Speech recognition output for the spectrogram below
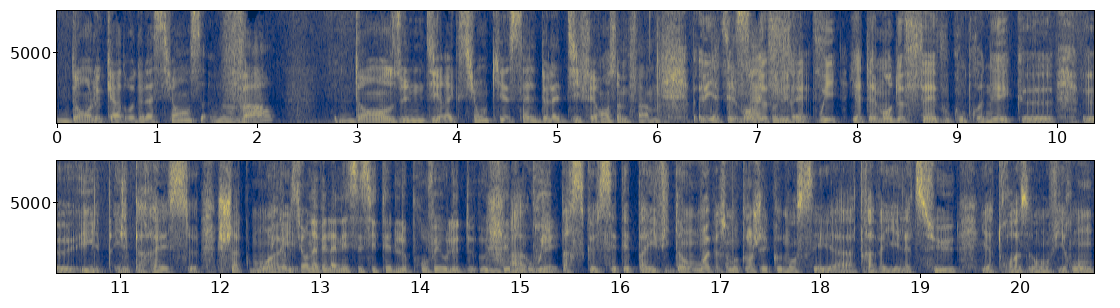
dans le cadre de la science va dans une direction qui est celle de la différence homme-femme. Il y a tellement de faits. Oui, il y a tellement de faits, vous comprenez que euh, ils, paraissent chaque mois. comme si on avait la nécessité de le prouver ou le, de, le démontrer. Ah oui, parce que c'était pas évident. Moi, personnellement, quand j'ai commencé à travailler là-dessus, il y a trois ans environ,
